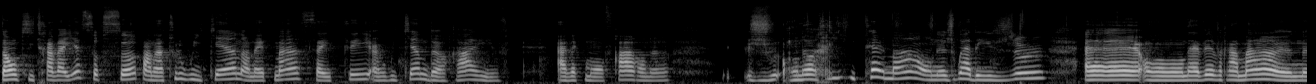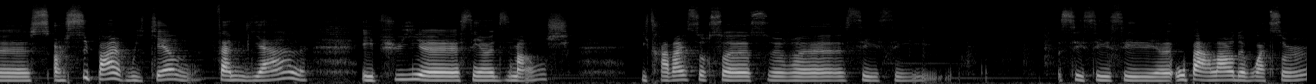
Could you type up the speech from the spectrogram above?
Donc, il travaillait sur ça pendant tout le week-end. Honnêtement, ça a été un week-end de rêve avec mon frère. On a, on a ri tellement, on a joué à des jeux. Euh, on avait vraiment une- un super week-end familial. Et puis, euh, c'est un dimanche. Il travaille sur, sur euh, ses, euh, haut-parleurs de voiture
